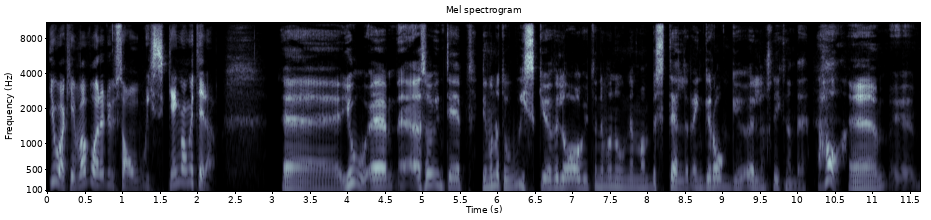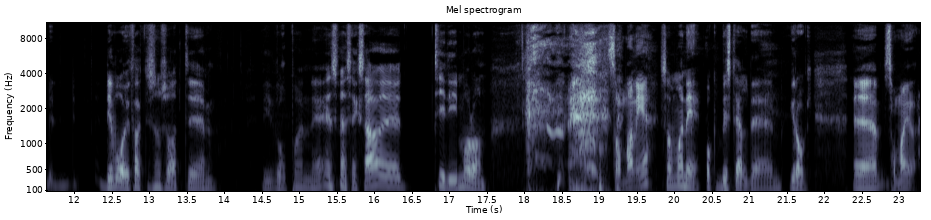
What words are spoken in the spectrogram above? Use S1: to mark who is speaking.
S1: Joakim, vad var det du sa om whisky en gång i tiden?
S2: Eh, jo, eh, alltså inte, det var något whisky överlag utan det var nog när man beställer en grogg eller något liknande.
S1: Jaha.
S2: Eh, det var ju faktiskt som så att eh, vi var på en, en svensexa eh, tidig morgon
S1: Som man är.
S2: som man är och beställde grogg. Eh,
S1: Som man gör.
